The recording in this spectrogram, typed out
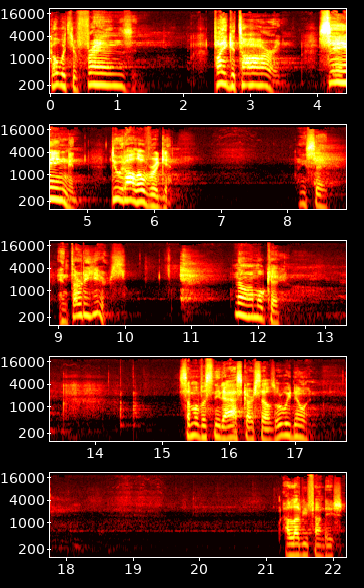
go with your friends and play guitar and sing and do it all over again. He said, In 30 years? No, I'm okay. Some of us need to ask ourselves, what are we doing? I love you, Foundation.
